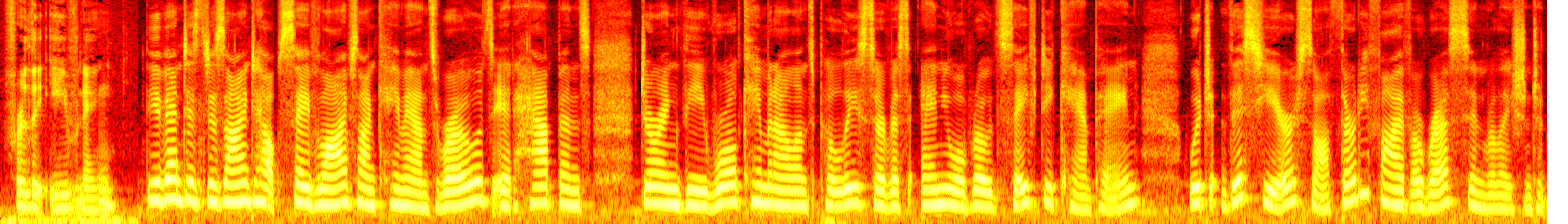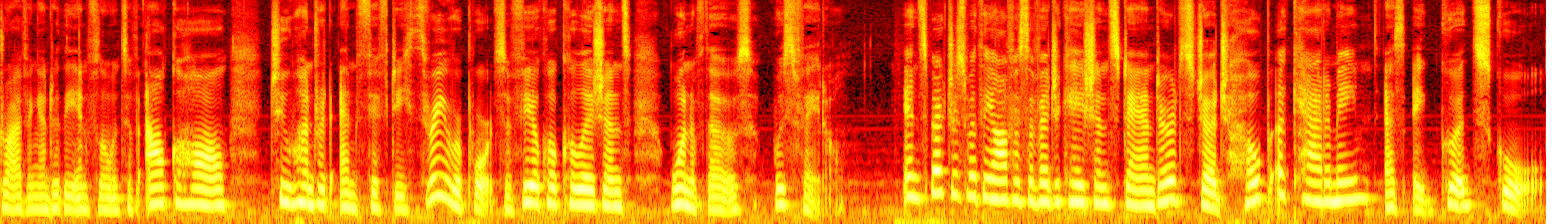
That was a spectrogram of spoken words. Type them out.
for the evening. The event is designed to help save lives on Cayman's roads. It happens during the Royal Cayman Islands Police Service annual road safety campaign, which this year saw 35 arrests in relation to driving under the influence of alcohol, 253 reports of vehicle collisions. One of those was fatal. Inspectors with the Office of Education Standards judge Hope Academy as a good school.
